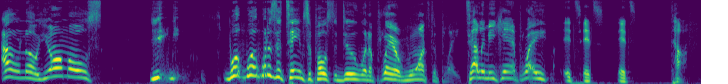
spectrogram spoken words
I don't know. You almost you, you- what what what is a team supposed to do when a player wants to play? Tell him he can't play? It's it's it's tough.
